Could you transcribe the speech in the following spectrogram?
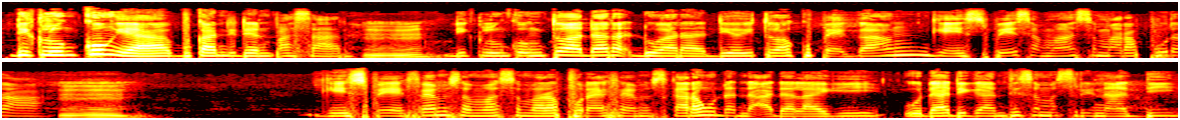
di Kelungkung ya bukan di Denpasar. Mm-mm. di Kelungkung tuh ada dua radio itu aku pegang GSP sama Semarapura. Mm-mm. GSP FM sama Semarapura FM sekarang udah ndak ada lagi. Udah diganti sama Srinadi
